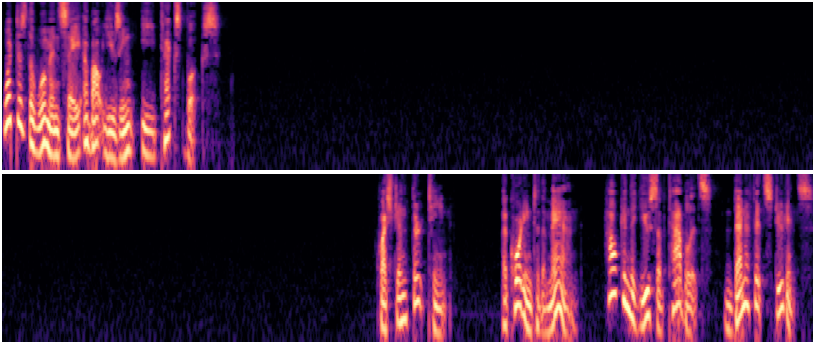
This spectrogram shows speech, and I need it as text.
What does the woman say about using e-textbooks? Question 13. According to the man, how can the use of tablets benefit students?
